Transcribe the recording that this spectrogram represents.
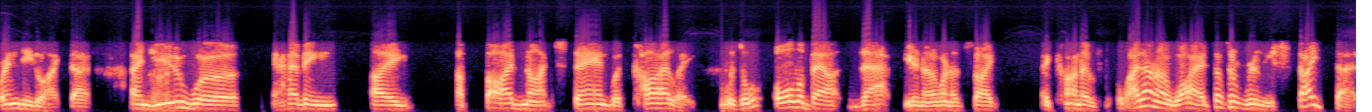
trendy like that. And you were having a, a five night stand with Kylie. It was all, all about that, you know, and it's like a kind of, I don't know why, it doesn't really state that,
